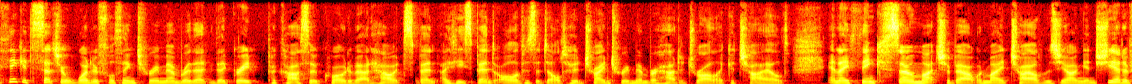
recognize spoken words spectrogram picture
think it's such a wonderful thing to remember that that great Picasso quote about how it spent uh, he spent all of his adulthood trying to remember how to draw like a child. And I think so much about when my child was young and she had a,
